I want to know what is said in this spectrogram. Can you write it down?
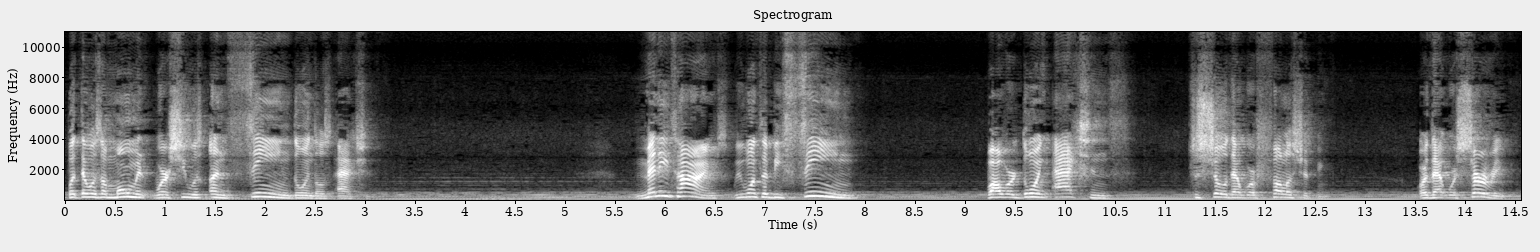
but there was a moment where she was unseen doing those actions. Many times we want to be seen while we're doing actions to show that we're fellowshipping or that we're serving.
